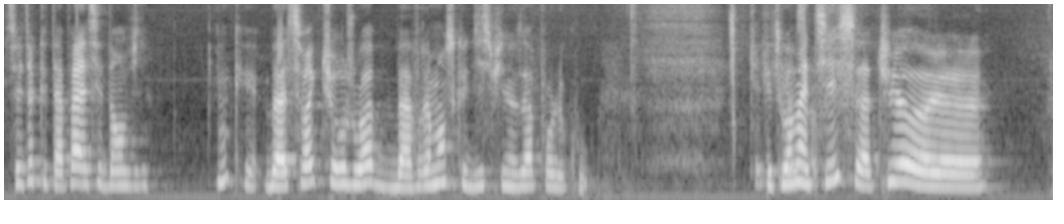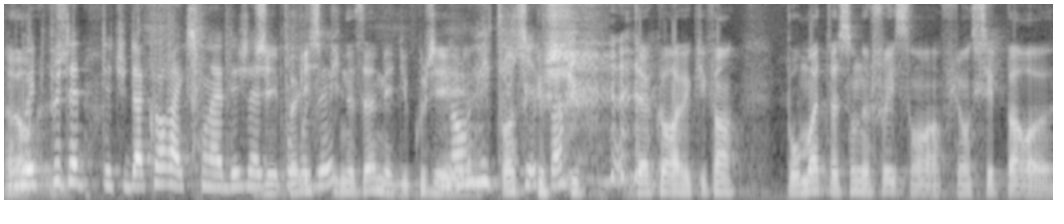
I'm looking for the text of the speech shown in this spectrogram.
Ça veut dire que t'as pas assez d'envie. Ok. Bah, c'est vrai que tu rejoins bah, vraiment ce que dit Spinoza pour le coup. Quel Et toi. Mathis, as-tu. euh, peut-être es-tu d'accord avec ce qu'on a déjà J'ai pas lu Spinoza, mais du coup, j'ai- Non, mais je pense que je suis d'accord avec lui. Enfin, pour moi, de toute façon, nos choix, ils sont influencés par euh,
